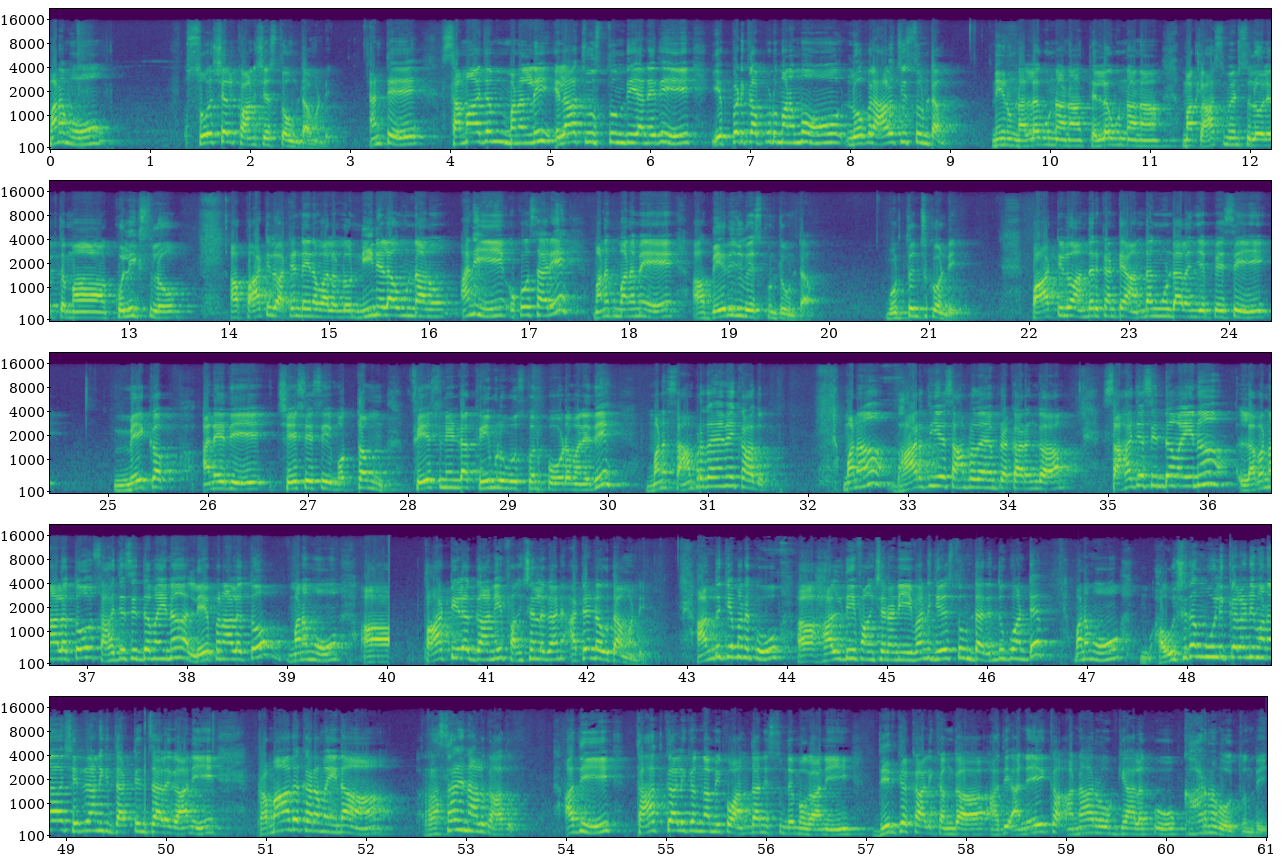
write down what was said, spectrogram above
మనము సోషల్ కాన్షియస్తో ఉంటామండి. అంటే సమాజం మనల్ని ఎలా చూస్తుంది అనేది ఎప్పటికప్పుడు మనము లోపల ఆలోచిస్తూ ఉంటాం. నేను నల్లగున్నానా తెల్లగున్నానా మా క్లాస్మేట్స్లో లేకపోతే మా కొలీగ్స్లో ఆ పార్టీలో అటెండ్ అయిన వాళ్ళలో నేను ఎలా ఉన్నాను అని ఒక్కోసారి మనకు మనమే ఆ బేరుజు వేసుకుంటూ ఉంటాం. గుర్తుంచుకోండి. పార్టీలో అందరికంటే అందంగా ఉండాలని చెప్పేసి మేకప్ అనేది చేసేసి మొత్తం ఫేస్ నిండా క్రీములు పూసుకొని పోవడం అనేది మన సాంప్రదాయమే కాదు. మన భారతీయ సాంప్రదాయం ప్రకారంగా సహజ సిద్ధమైన లవణాలతో సహజ సిద్ధమైన లేపనాలతో మనము పార్టీలకు కానీ ఫంక్షన్లకు కానీ అటెండ్ అవుతామండి. అందుకే మనకు హల్దీ ఫంక్షన్ అని ఇవన్నీ చేస్తూ ఉంటారు. ఎందుకు అంటే మనము ఔషధ మూలికలని మన శరీరానికి దట్టించాలి కానీ ప్రమాదకరమైన రసాయనాలు కాదు. అది తాత్కాలికంగా మీకు అందాన్నిస్తుందేమో కానీ దీర్ఘకాలికంగా అది అనేక అనారోగ్యాలకు కారణమవుతుంది.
